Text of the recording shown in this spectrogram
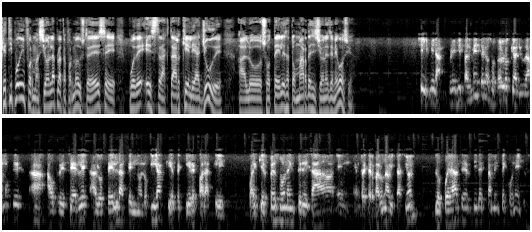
¿qué tipo de información la plataforma de ustedes eh, puede extractar que le ayude a los hoteles a tomar decisiones de negocio? Sí, mira, principalmente nosotros lo que ayudamos es a, ofrecerle al hotel la tecnología que requiere para que cualquier persona interesada en reservar una habitación lo pueda hacer directamente con ellos.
